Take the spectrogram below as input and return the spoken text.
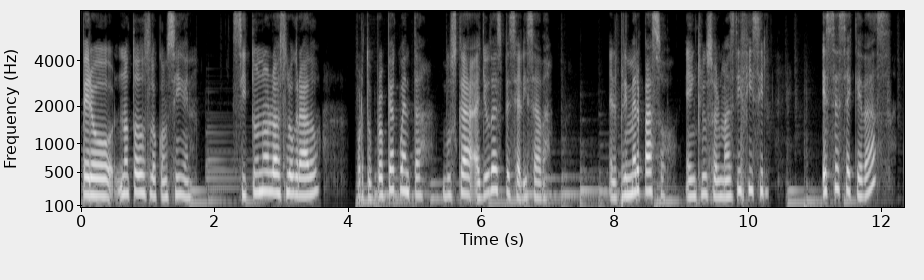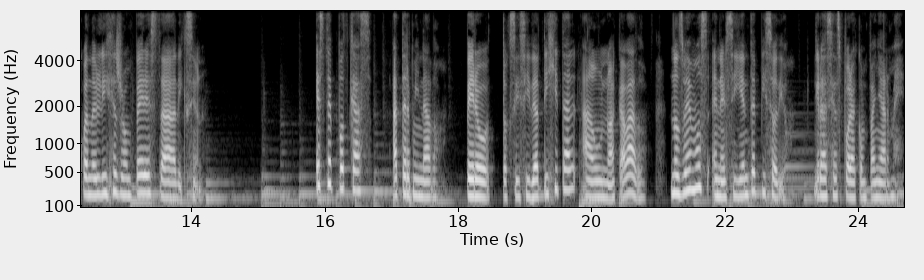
pero no todos lo consiguen. Si tú no lo has logrado, por tu propia cuenta, busca ayuda especializada. El primer paso, e incluso el más difícil, es ese que das cuando eliges romper esta adicción. Este podcast ha terminado, pero Toxicidad Digital aún no ha acabado. Nos vemos en el siguiente episodio. Gracias por acompañarme.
